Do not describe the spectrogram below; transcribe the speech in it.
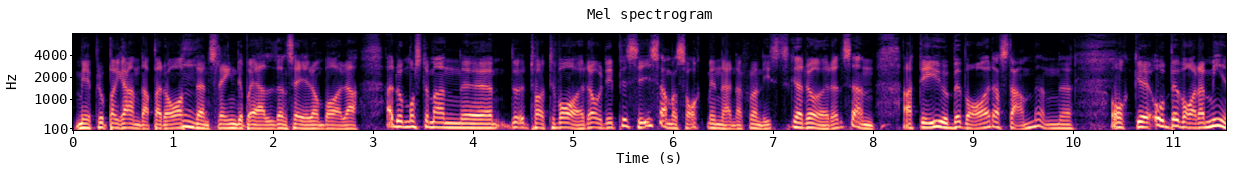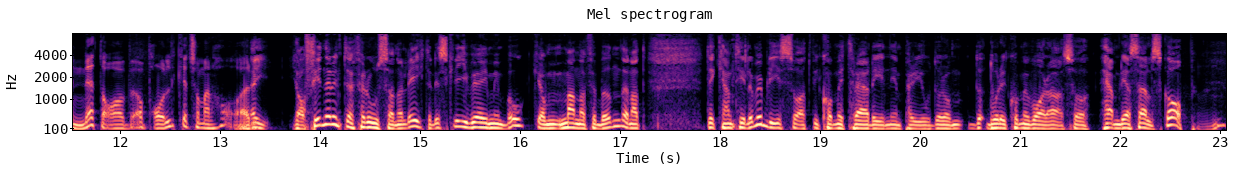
med propagandaapparaten. Mm. Släng det på elden säger de bara. Ja, då måste man eh, ta tillvara och det är precis samma sak med den här nationalistiska rörelsen. Att det är ju att bevara stammen och, och bevara minnet av, av folket som man har. Nej, jag finner det inte för osannolikt, och det skriver jag i min bok om mannaförbunden, att det kan till och med bli så att vi kommer träda in i en period då, de, då det kommer vara alltså hemliga sällskap mm.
